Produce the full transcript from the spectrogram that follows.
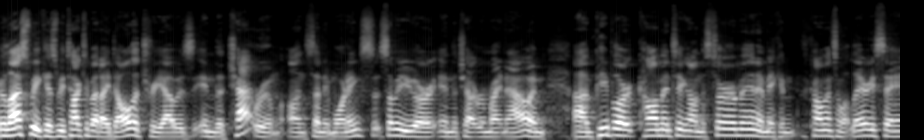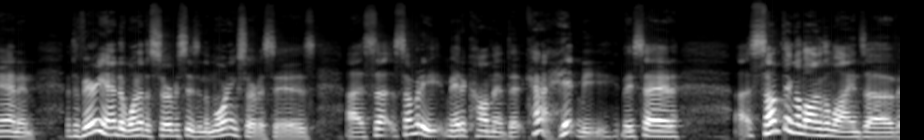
You know, last week, as we talked about idolatry, I was in the chat room on Sunday mornings. Some of you are in the chat room right now, and um, people are commenting on the sermon and making comments on what Larry's saying. And at the very end of one of the services, in the morning services, uh, so, somebody made a comment that kind of hit me. They said, uh, something along the lines of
